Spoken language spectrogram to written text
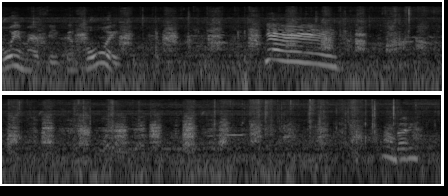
boy, Murphy. Good boy. Yay! Come on, buddy.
